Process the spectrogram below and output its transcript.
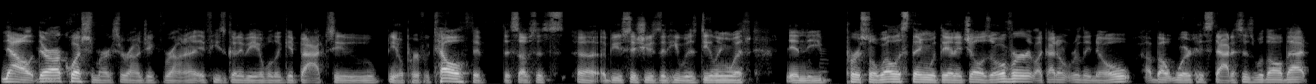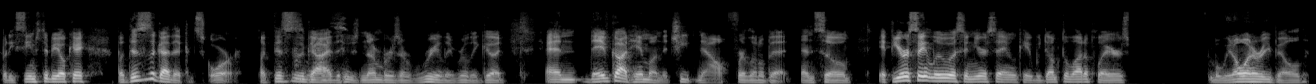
Now there are question marks around Jake Vrana if he's going to be able to get back to you know perfect health, if the substance uh, abuse issues that he was dealing with in the mm-hmm. personal wellness thing with the NHL is over. Like I don't really know about where his status is with all that, but he seems to be okay. But this is a guy that can score. Like this is a guy that, whose numbers are really really good, and they've got him on the cheap now for a little bit. And so if you're St. Louis and you're saying, okay, we dumped a lot of players, but we don't want to rebuild,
